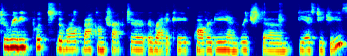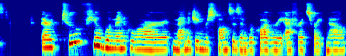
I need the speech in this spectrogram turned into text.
to really put the world back on track to eradicate poverty and reach the, the SDGs. There are too few women who are managing responses and recovery efforts right now.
